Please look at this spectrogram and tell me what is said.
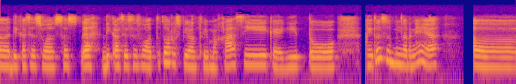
uh, dikasih sesuatu ses eh, dikasih sesuatu tuh harus bilang terima kasih kayak gitu. Nah itu sebenarnya ya uh,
